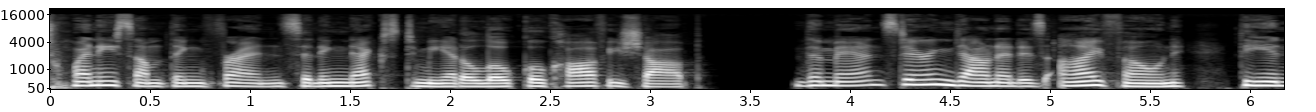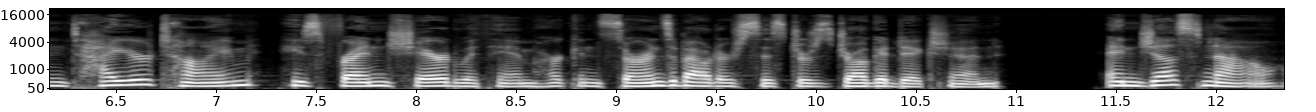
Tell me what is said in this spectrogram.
20 something friends sitting next to me at a local coffee shop. The man staring down at his iPhone the entire time his friend shared with him her concerns about her sister's drug addiction. And just now,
